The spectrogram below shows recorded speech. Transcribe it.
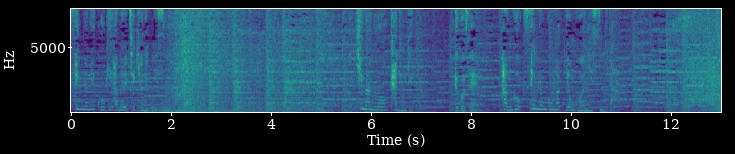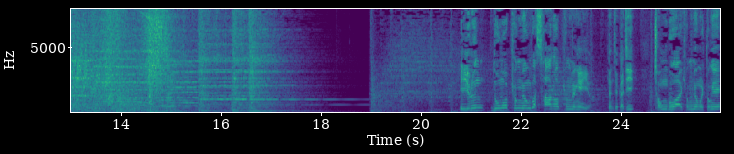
생명의 고귀함을 지켜내고 있습니다. 희망으로 가는 길. 그곳에 한국생명공학연구원이 있습니다. 인류는 농업혁명과 산업혁명에 이어 현재까지 정보화 혁명을 통해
